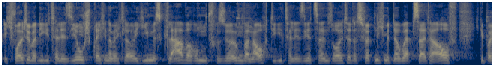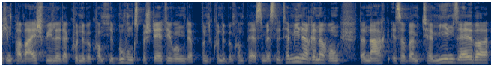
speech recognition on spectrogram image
ich wollte über Digitalisierung sprechen, aber ich glaube, jedem ist klar, warum ein Friseur irgendwann auch digitalisiert sein sollte. Das hört nicht mit einer Webseite auf. Ich gebe euch ein paar Beispiele. Der Kunde bekommt eine Buchungsbestätigung, der Kunde bekommt per SMS eine Terminerinnerung, danach ist er beim Termin selber,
